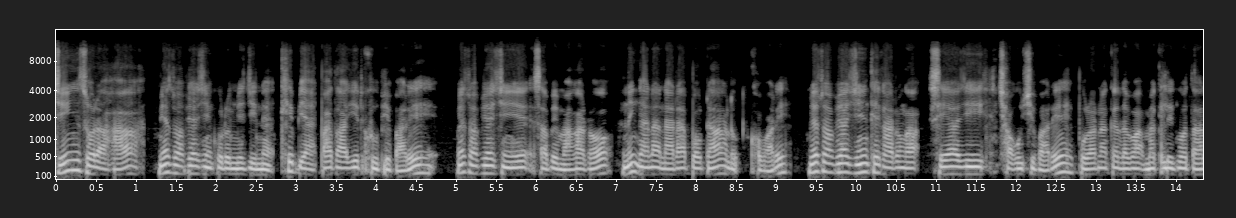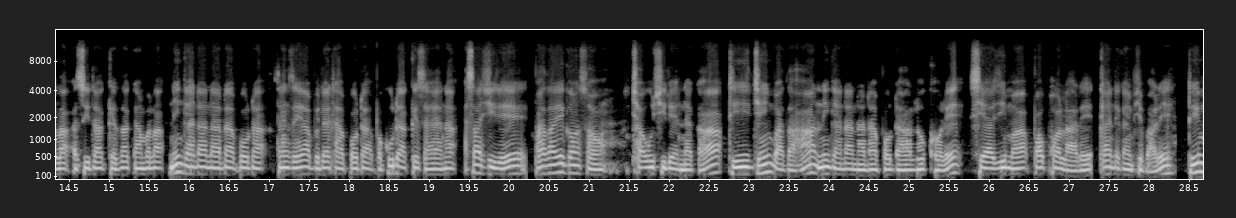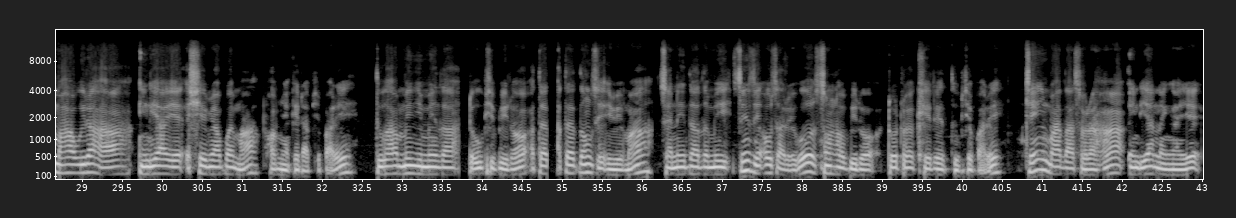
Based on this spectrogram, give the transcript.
ဂျင်းဆိုတာဟာမြတ်စွာဘုရားရှင်ကိုလိုမြတ်ကြီးနဲ့ခေပြဘာသာရေးတစ်ခုဖြစ်ပါတယ်မြတ်စွာဘုရားရှင်ရဲ့စာပေမှာကတော့နိဂန္ဓနာရဗုဒ္ဓလို့ခေါ်ပါတယ် မြတ်စွာဘုရားရှင်ခေတ်ခါတုန်းကဆရာကြီး6ဦးရှိပါတယ်ပုရဏကတ္တဗမက္ခလိကောတာလအစိတကေသကံပလနိဂန္ဓနာတဗုဒ္ဓသံဇယဗိလထဗုဒ္ဓပကုဒ္ဒကိစ္ဆယနာအစရှိတဲ့ဘာသာရေးကောင်းဆောင်6ဦးရှိတဲ့နက်ကဒီချင်းဘာသာဟာနိဂန္ဓနာတဗုဒ္ဓလို့ခေါ်တဲ့ဆရာကြီးမှပေါက်ဖော်လာတဲ့ခိုင်းတကိုင်းဖြစ်ပါတယ်ဒီမဟာဝီရဟာအိန္ဒိယရဲ့အရှေ့မြောက်ပိုင်းမှာဖွားမြင်ခဲ့တာဖြစ်ပါတယ် သူဟာမင်းကြီးမင်းသားတဦးဖြစ်ပြီးတော့အသက်အသက်30အရွယ်မှာဇနီးသားသမီးစင်းစင်ဥစ္စာတွေကိုဆွန့်လွှတ်ပြီးတော့တိုးထွက်ခဲ့တဲ့သူဖြစ်ပါတယ်။ချင်းဘာသာဆိုတာဟာအိန္ဒိယနိုင်ငံရဲ့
